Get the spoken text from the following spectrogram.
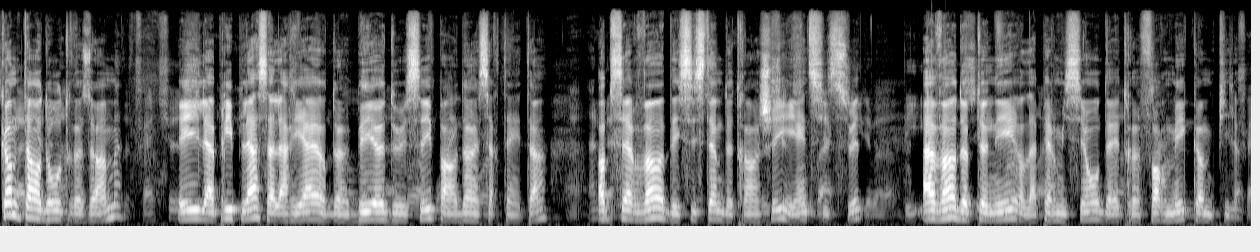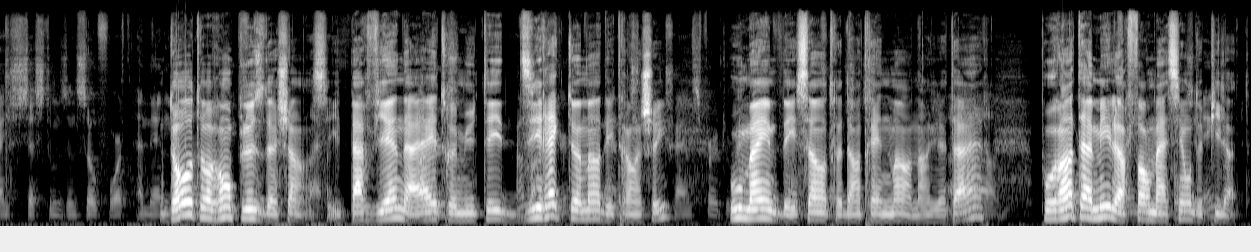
comme tant d'autres hommes, et il a pris place à l'arrière d'un BE-2C pendant un certain temps, observant des systèmes de tranchées et ainsi de suite, avant d'obtenir la permission d'être formé comme pilote. D'autres auront plus de chance. Ils parviennent à être mutés directement des tranchées ou même des centres d'entraînement en Angleterre pour entamer leur formation de pilote.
